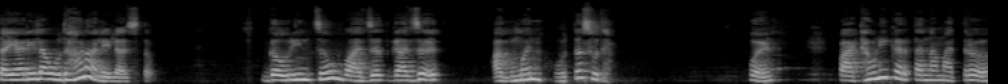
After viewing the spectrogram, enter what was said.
तयारीला उधाण आलेलं असतं. गौरींचं वाजत गाजत आगमन होतं सुद्धा. पण पाठवणी करताना मात्र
